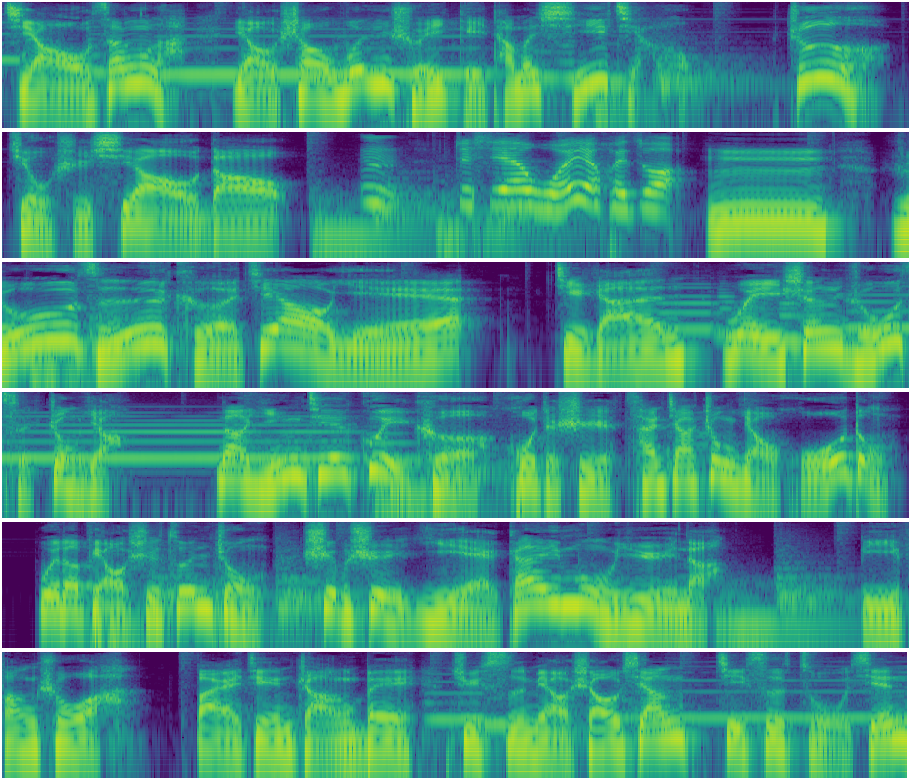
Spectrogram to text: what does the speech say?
脚脏了，要烧温水给他们洗脚，这就是孝道。嗯，这些我也会做。嗯，孺子可教也。既然卫生如此重要，那迎接贵客或者是参加重要活动，为了表示尊重，是不是也该沐浴呢？比方说啊。拜见长辈，去寺庙烧香、祭祀祖先、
